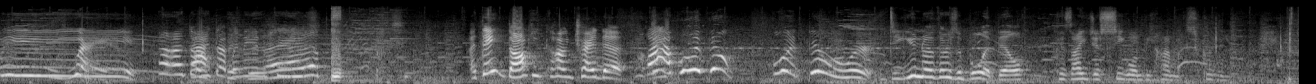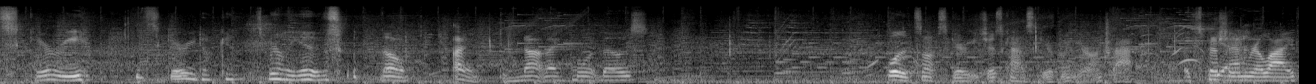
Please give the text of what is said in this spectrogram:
Whee! Whee! Ah, don't that banana, please. I think Donkey Kong tried to. Ah, bullet bill! Bullet Bill, where? Do you know there's a Bullet Bill? Because I just see one behind my screen. It's scary. It's scary, Duncan. It really is. No, I do not like bullet bills. well, it's not scary. It's just kind of scary when you're on track, especially in real life.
